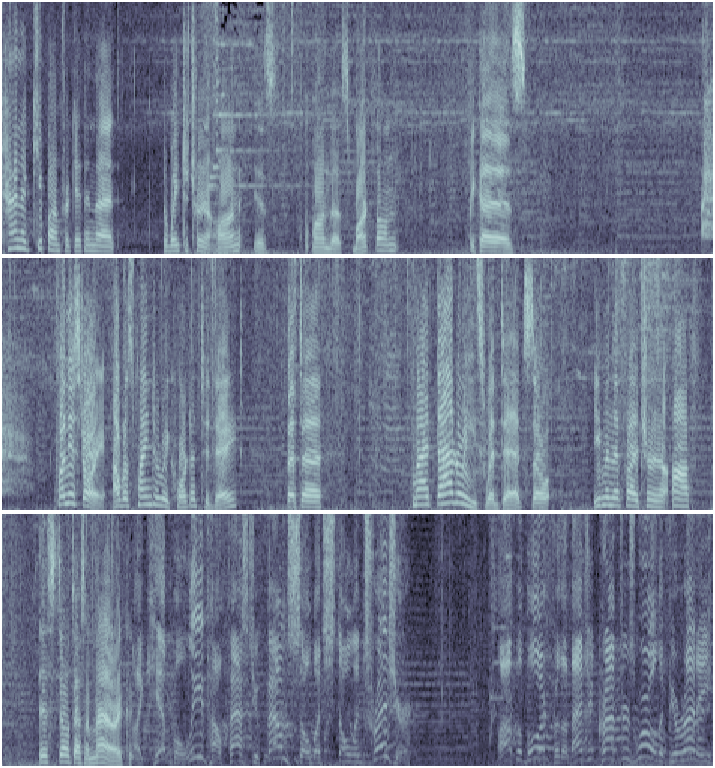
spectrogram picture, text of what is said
kind of keep on forgetting that the way to turn it on is on the smartphone, because Funny story, I was planning to record it today, but uh, my batteries went dead, so even if I turn it off, it still doesn't matter. I can't believe how fast you found so much stolen treasure. Hop aboard for the Magic Crafter's world if you're ready.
